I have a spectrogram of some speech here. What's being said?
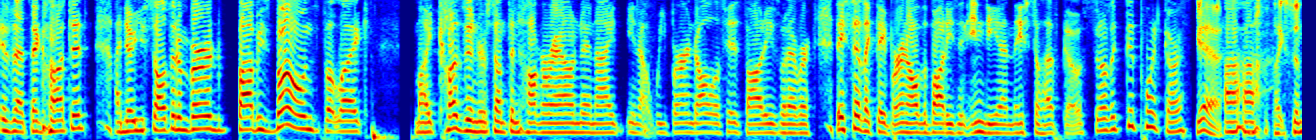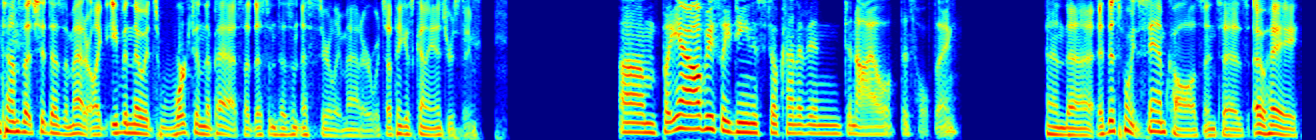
is that thing haunted? I know you salted and burned Bobby's bones, but like." My cousin or something hung around, and I, you know, we burned all of his bodies. Whatever they said, like they burn all the bodies in India, and they still have ghosts. And I was like, "Good point, Garth." Yeah. Uh, like sometimes that shit doesn't matter. Like even though it's worked in the past, that doesn't doesn't necessarily matter, which I think is kind of interesting. Um, but yeah, obviously Dean is still kind of in denial of this whole thing. And uh, at this point, Sam calls and says, "Oh, hey,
